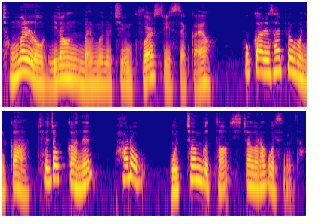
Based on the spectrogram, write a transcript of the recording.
정말로 이런 매물을 지금 구할 수 있을까요? 호가를 살펴보니까 최저가는 8억 5천부터 시작을 하고 있습니다.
